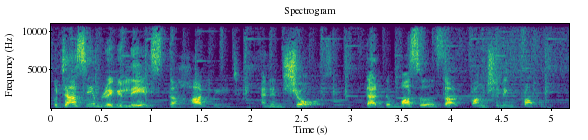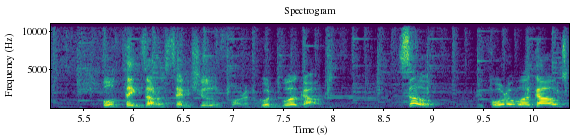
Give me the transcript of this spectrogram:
Potassium regulates the heartbeat and ensures that the muscles are functioning properly. Both things are essential for a good workout. So, before a workout,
